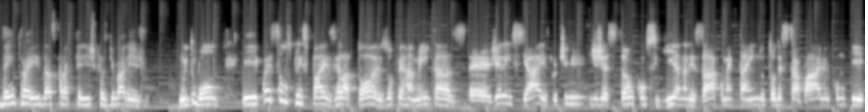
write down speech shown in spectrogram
dentro aí das características de varejo. Muito bom. E quais são os principais relatórios ou ferramentas é, gerenciais para o time de gestão conseguir analisar como é que está indo todo esse trabalho e como que,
